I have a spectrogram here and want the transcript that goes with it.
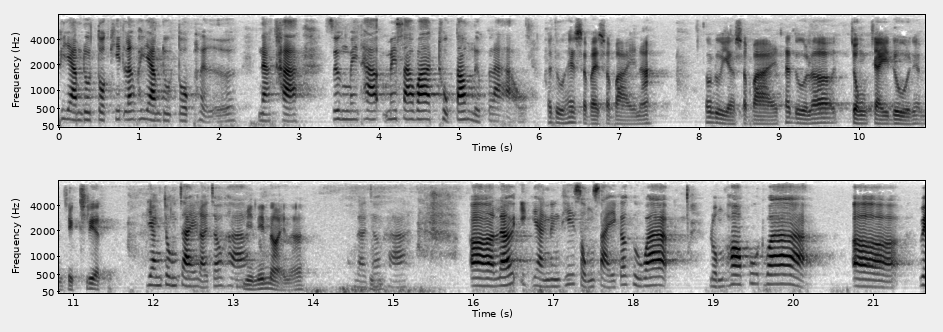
พยายามดูตัวคิดแล้วพยายามดูตัวเผลอนะคะ ซึ่งไม่ท่าไม่ทราบว่าถูกต้องหรือเปล่า ก็ดูให้สบายๆนะ ต้องดูอย่างสบาย ถ้าดูแล้วจงใจดูเนี่ยมันจะเครียด ยังจงใจเหรอเจ้าคะ มีนิดหน่อยนะเหรอเจ้าคะแล้วอีกอย่างหนึ่งที่สงสัยก็คือว่า หลวงพ่อพูดว่าเเว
